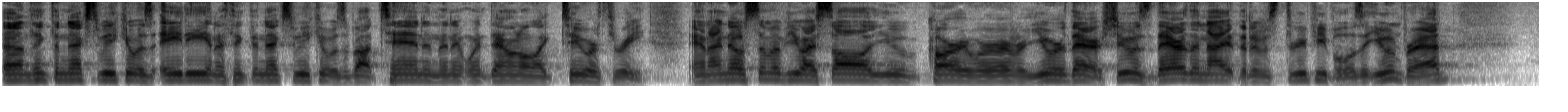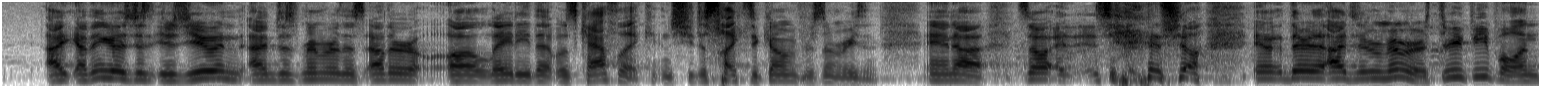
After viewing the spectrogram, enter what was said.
I think the next week it was 80, and I think the next week it was about 10, and then it went down to like two or three. And I know some of you, I saw you, Kari, wherever you were there. She was there the night that it was three people. Was it you and Brad? I, I, think it was just it was you and I just remember this other uh, lady that was Catholic and she just liked to come for some reason, and uh, so so there I remember three people and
